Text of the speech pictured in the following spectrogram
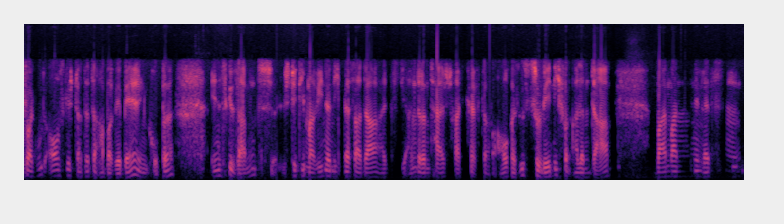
zwar gut ausgestattete, aber Rebellengruppe. Insgesamt steht die Marine nicht besser da als die anderen Teilstreitkräfte auch. Es ist zu wenig von allem da. Weil man in den letzten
